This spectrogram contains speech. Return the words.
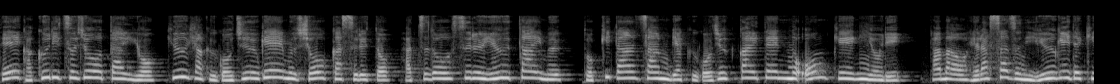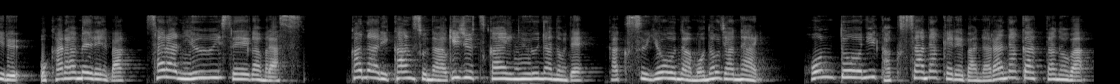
低確率状態を950ゲーム消化すると発動する U タイム、時短350回転の恩恵により、球を減らさずに遊戯できるを絡めれば、さらに優位性が増す。かなり簡素な技術介入なので、隠すようなものじゃない。本当に隠さなければならなかったのは、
